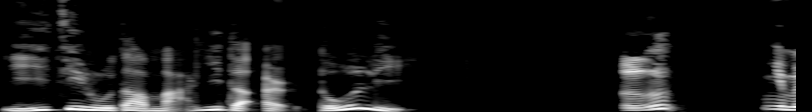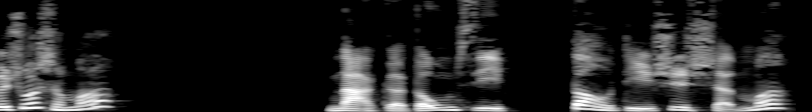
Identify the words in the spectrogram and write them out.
一进入到蚂蚁的耳朵里，嗯，你们说什么？那个东西到底是什么？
